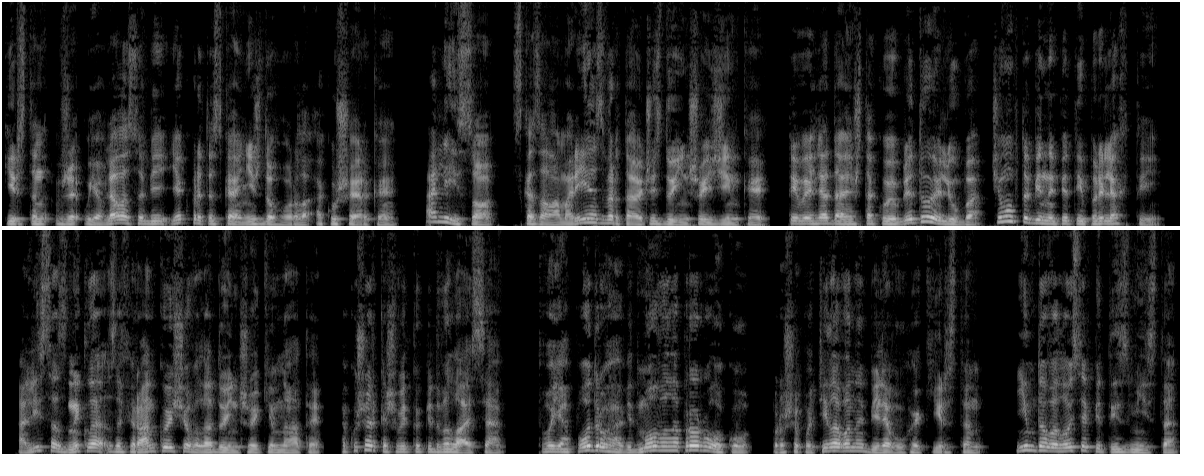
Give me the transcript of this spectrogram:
Кірстен вже уявляла собі, як притискає ніж до горла акушерки. Алісо, сказала Марія, звертаючись до іншої жінки, ти виглядаєш такою блідою, Люба, чому б тобі не піти прилягти? Аліса зникла за фіранкою, що вела до іншої кімнати. Акушерка швидко підвелася. Твоя подруга відмовила пророку, прошепотіла вона біля вуха Кірстен. Їм довелося піти з міста.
